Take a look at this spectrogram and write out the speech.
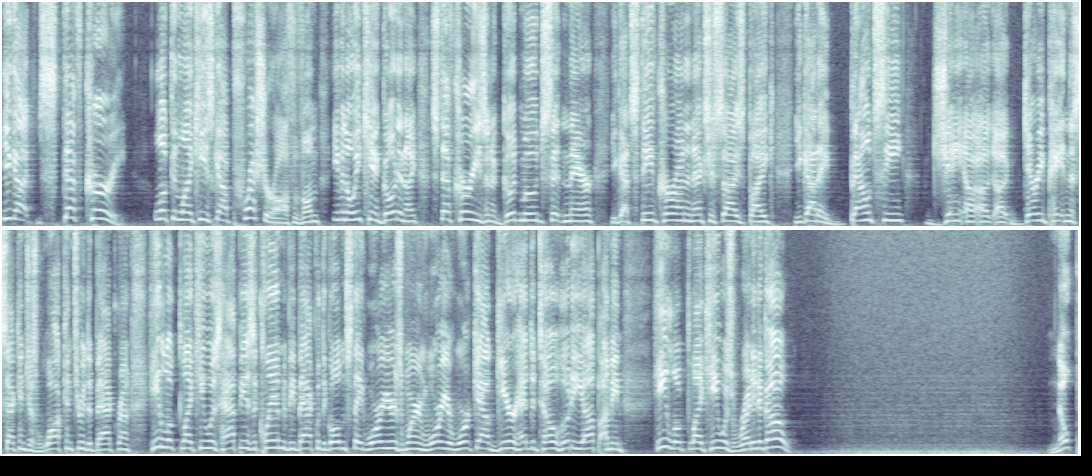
You got Steph Curry looking like he's got pressure off of him, even though he can't go tonight. Steph Curry's in a good mood sitting there. You got Steve Kerr on an exercise bike. You got a bouncy uh, uh, uh, Gary Payton II just walking through the background. He looked like he was happy as a clam to be back with the Golden State Warriors wearing Warrior workout gear, head to toe, hoodie up. I mean, he looked like he was ready to go. Nope.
